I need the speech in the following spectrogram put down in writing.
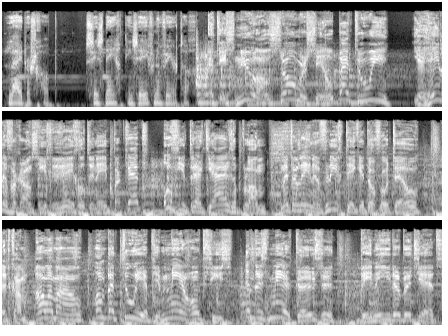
leiderschap. Sinds 1947. Het is nu al zomersale bij TUI. Je hele vakantie geregeld in één pakket? Of je trekt je eigen plan met alleen een vliegticket of hotel? Het kan allemaal, want bij TUI heb je meer opties en dus meer keuze binnen ieder budget.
